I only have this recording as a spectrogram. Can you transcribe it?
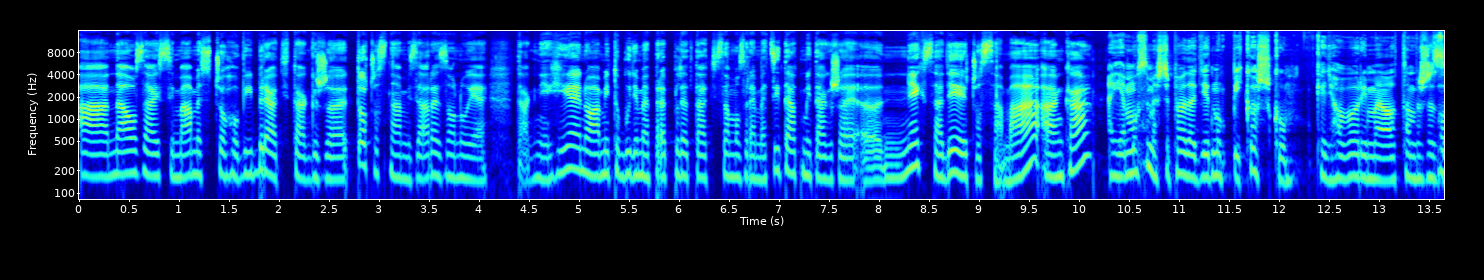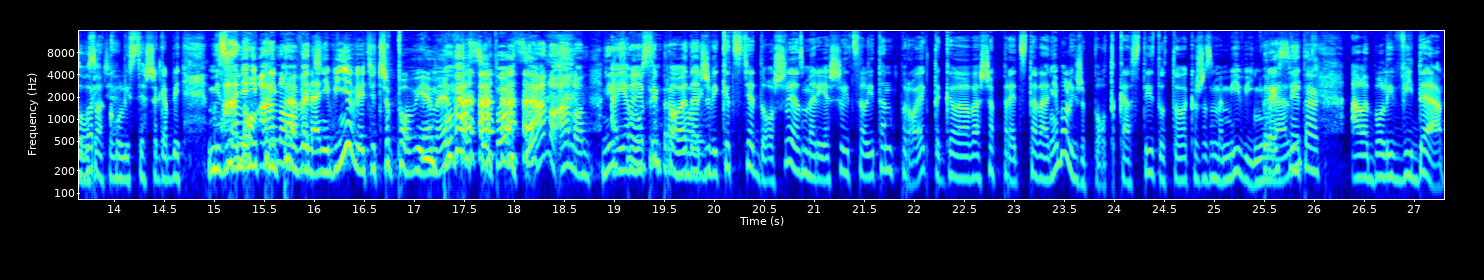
a naozaj si máme z čoho toho vybrať, takže to, čo s nami zarezonuje, tak nech je. No a my to budeme prepletať samozrejme citátmi, takže e, nech sa deje, čo sa má. Anka? A ja musím ešte povedať jednu pikošku keď hovoríme o tom, že zo zakuliste, však aby my sme není pripravené, ani vy neviete, čo povieme. Povedzte, povedzte, áno, áno. A ja musím povedať, že vy keď ste došli a sme riešili celý ten projekt, tak uh, vaša predstava neboli, že podcasty, toto akože sme my vyňurali, ale boli videá.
